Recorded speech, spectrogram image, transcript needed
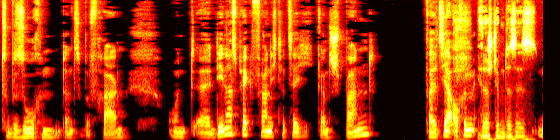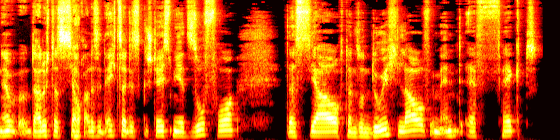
zu besuchen, dann zu befragen. Und äh, den Aspekt fand ich tatsächlich ganz spannend, weil es ja auch im. Ja, das stimmt, das ist. Ne, dadurch, dass es ja, ja auch alles in Echtzeit ist, stelle ich es mir jetzt so vor, dass ja auch dann so ein Durchlauf im Endeffekt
